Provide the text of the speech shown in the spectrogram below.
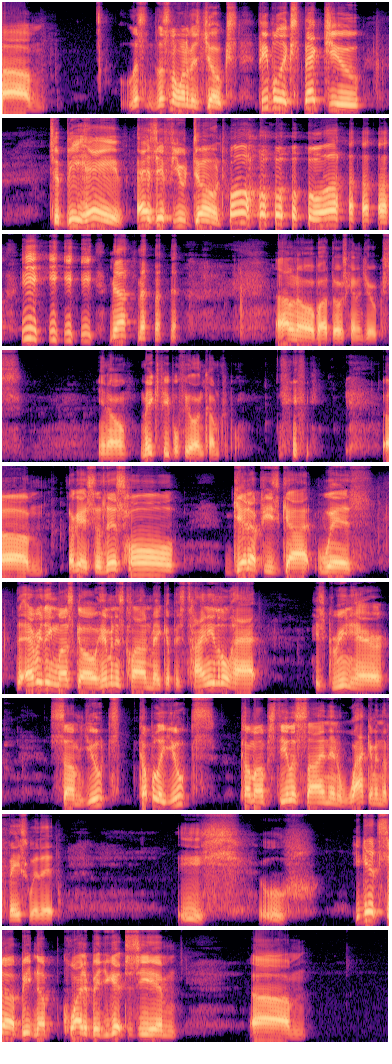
um, listen, listen to one of his jokes. People expect you to behave as if you don't. I don't know about those kind of jokes. You know, makes people feel uncomfortable. um, okay, so this whole getup he's got with the everything must go, him and his clown makeup, his tiny little hat, his green hair, some utes, couple of utes come up, steal his sign, then whack him in the face with it. Eesh. Oof. He gets uh, beaten up quite a bit. You get to see him, um,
